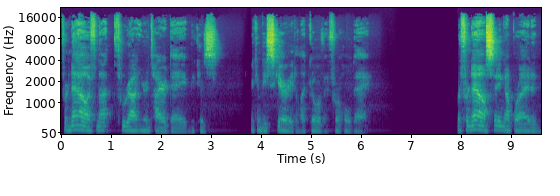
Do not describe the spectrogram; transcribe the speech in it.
For now, if not throughout your entire day, because it can be scary to let go of it for a whole day. But for now, sitting upright and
